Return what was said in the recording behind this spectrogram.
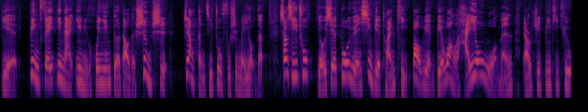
也并非一男一女婚姻得到的圣事，这样等级祝福是没有的。消息一出，有一些多元性别团体抱怨，别忘了还有我们 LGBTQ，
